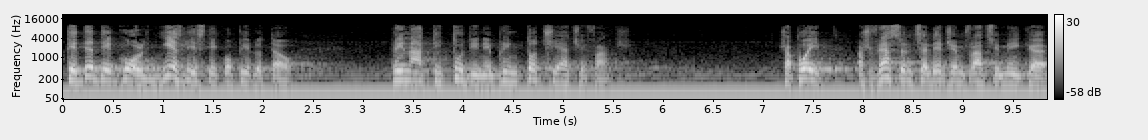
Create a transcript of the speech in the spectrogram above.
te dă de gol, el este copilul tău, prin atitudine, prin tot ceea ce faci. Și apoi aș vrea să înțelegem, frații mei, că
